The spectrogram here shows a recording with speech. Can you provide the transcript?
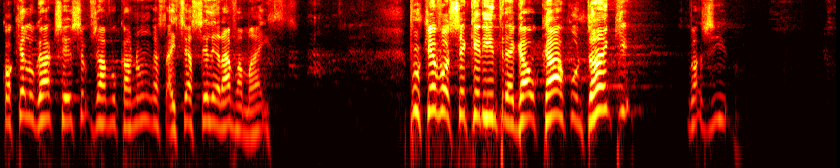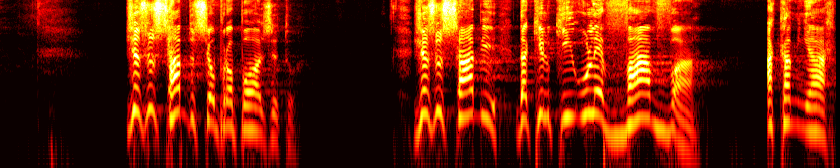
Qualquer lugar que você ia, você usava o carro, não gastava. Aí você acelerava mais. Porque você queria entregar o carro com tanque vazio. Jesus sabe do seu propósito. Jesus sabe daquilo que o levava a caminhar.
